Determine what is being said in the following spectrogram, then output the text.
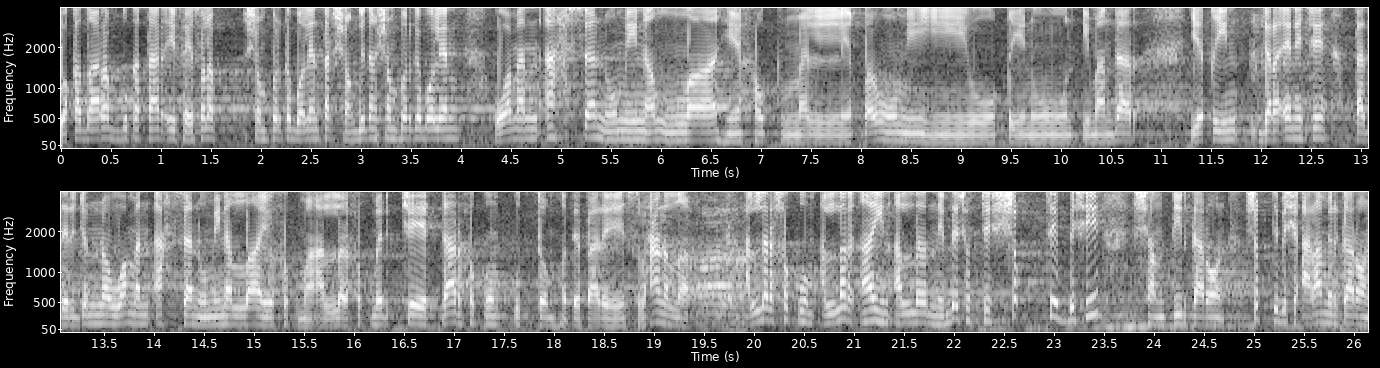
ওয়াকাদা রাব্বুকা তার এই ফয়সালা সম্পর্কে বলেন, তার সংবিধান সম্পর্কে বলেন, ওয়ামান আহসানু মিনাল্লাহি হুকমান লিকাউমি ইউকিনুন। ইমানদার, ইয়াকিন যারা এনেছে, তাদের জন্য ওয়ামান আহসানু মিনাল্লাহি হুকমা আল্লাহর হুকমের চেয়ে কার হুকুম উত্তম হতে পারে? সুবহানাল্লাহ। আল্লাহর হুকুম, আল্লাহর আইন, আল্লাহর নির্দেশ হচ্ছে সবচেয়ে বেশি শান্তির কারণ, সবচেয়ে বেশি আরামের কারণ,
